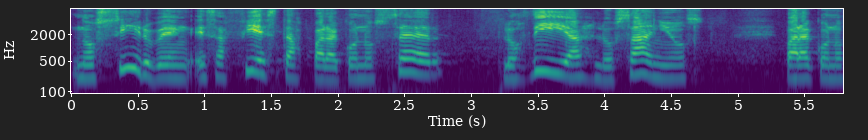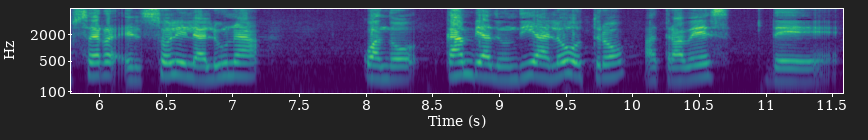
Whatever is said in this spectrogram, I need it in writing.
nos sirven esas fiestas para conocer los días, los años, para conocer el sol y la luna cuando cambia de un día al otro a través de,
